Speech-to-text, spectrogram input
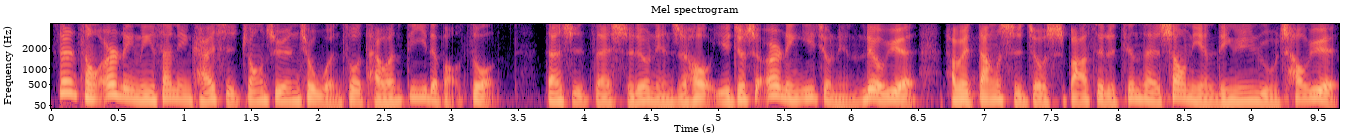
虽然从二零零三年开始，庄智渊就稳坐台湾第一的宝座。但是在十六年之后，也就是二零一九年六月，他被当时只有十八岁的天才少年林昀儒超越，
